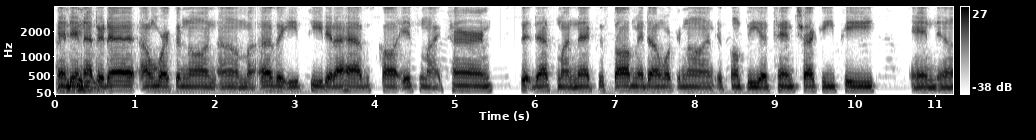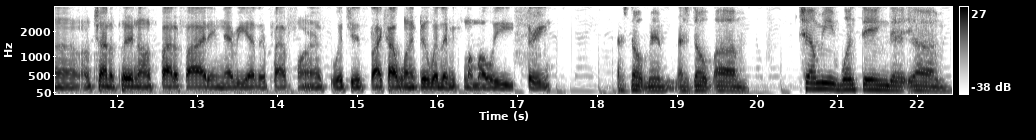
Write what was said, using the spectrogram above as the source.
I and then after it. that, I'm working on um my other EP that I have. It's called It's My Turn. That's my next installment that I'm working on. It's gonna be a 10 track EP. And uh, I'm trying to put it on Spotify and every other platforms, which is like I want to do with Let Me Smoke My Weed 3. That's dope, man. That's dope. Um, tell me one thing that um,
